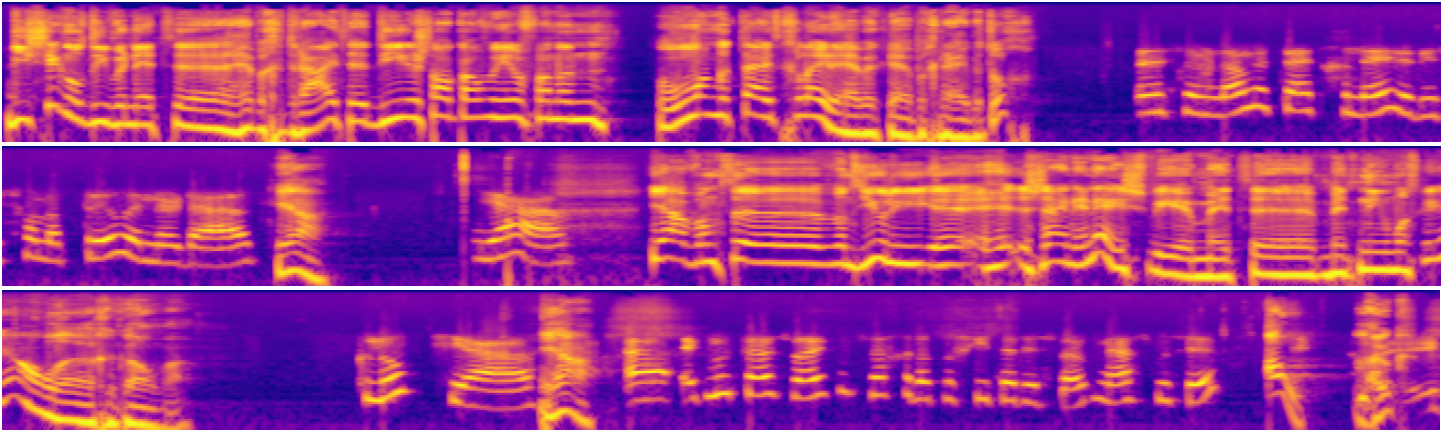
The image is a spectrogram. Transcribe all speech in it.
Die single die we net hebben gedraaid, die is ook alweer van een lange tijd geleden, heb ik begrepen, toch? Het is een lange tijd geleden. Die is van april inderdaad. Ja. Ja. Ja, want, eh, want jullie eh, zijn ineens weer met, eh, met nieuw materiaal eh, gekomen. Klopt, ja. Ja. Eh, ik moet thuis wel even zeggen dat de gitarist ook naast me zit. Oh, leuk.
